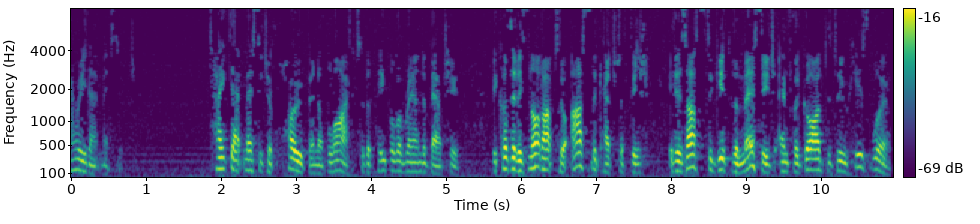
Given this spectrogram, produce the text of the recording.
carry that message. Take that message of hope and of life to the people around about you. Because it is not up to us to catch the fish, it is us to give the message and for God to do His work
